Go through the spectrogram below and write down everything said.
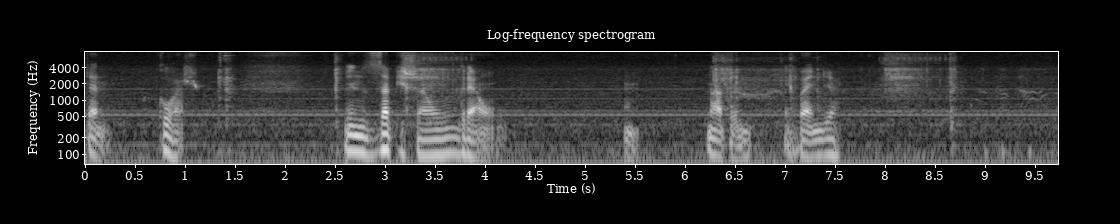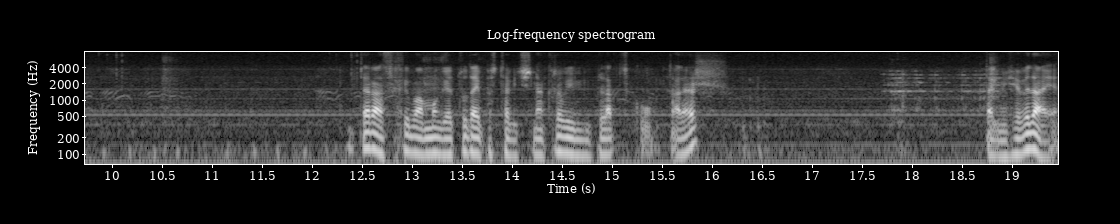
ten kucharz. Więc zapiszę grę Mm, na tym, jak będzie. Teraz chyba mogę tutaj postawić na krowim placku talerz. Tak mi się wydaje.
